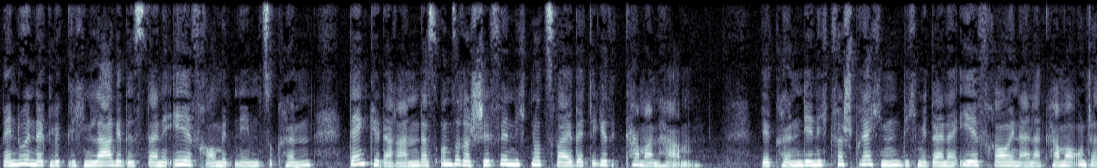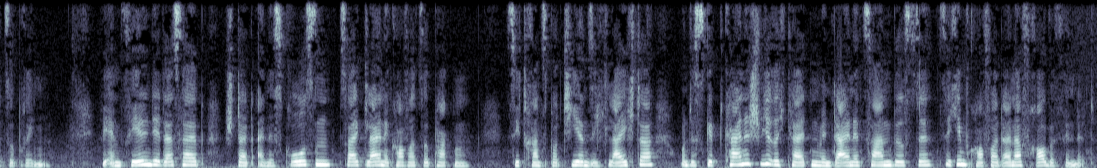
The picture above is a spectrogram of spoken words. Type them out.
Wenn du in der glücklichen Lage bist, deine Ehefrau mitnehmen zu können, denke daran, dass unsere Schiffe nicht nur zweibettige Kammern haben. Wir können dir nicht versprechen, dich mit deiner Ehefrau in einer Kammer unterzubringen. Wir empfehlen dir deshalb, statt eines großen, zwei kleine Koffer zu packen. Sie transportieren sich leichter und es gibt keine Schwierigkeiten, wenn deine Zahnbürste sich im Koffer deiner Frau befindet.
